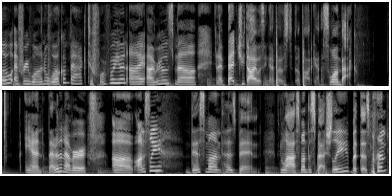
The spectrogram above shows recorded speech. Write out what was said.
Hello, everyone. Welcome back to For For You and I. I'm your host, Mel, and I bet you thought I wasn't going to post a podcast. Well, I'm back. And better than ever. Um, honestly, this month has been, last month especially, but this month,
